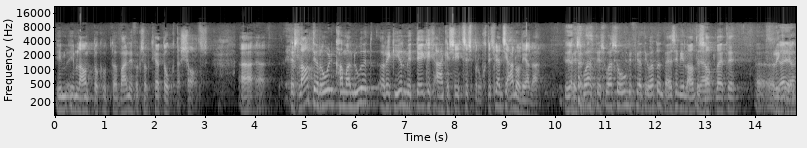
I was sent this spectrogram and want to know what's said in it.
im, im Landtag. Und der Wallhofer gesagt, Herr Doktor, schaut's. Äh, äh, das Land Tirol kann man nur regieren mit täglich einem Gesetzesbruch. Das werden Sie auch noch lernen. Ja. Das, war, das war so ungefähr die Art und Weise, wie Landeshauptleute äh, regieren.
